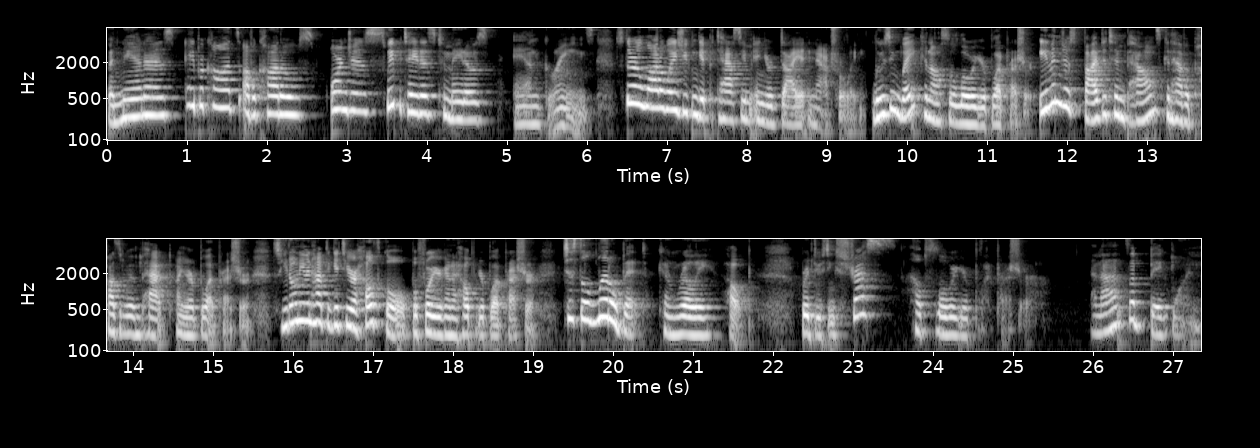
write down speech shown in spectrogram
bananas, apricots, avocados, oranges, sweet potatoes, tomatoes, and greens. So there are a lot of ways you can get potassium in your diet naturally. Losing weight can also lower your blood pressure. Even just 5 to 10 pounds can have a positive impact on your blood pressure. So you don't even have to get to your health goal before you're to help your blood pressure. Just a little bit can really help. Reducing stress helps lower your blood pressure. And that's a big one.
